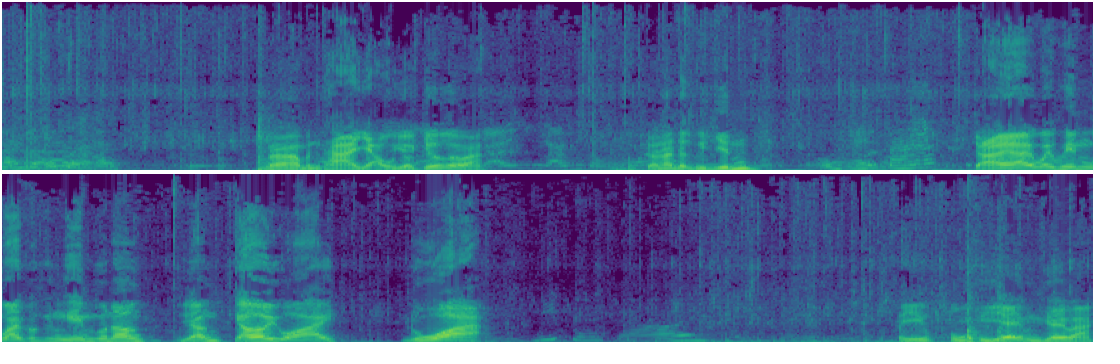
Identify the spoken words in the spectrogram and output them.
không đổ bột đó mình tha dầu vô trước các bạn. Cho nó đừng có dính. Trời ơi quay phim hoài có kinh nghiệm của nương. Vẫn chơi hoài. Đùa. Cái gì phu thì dễ mình ghê bạn.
